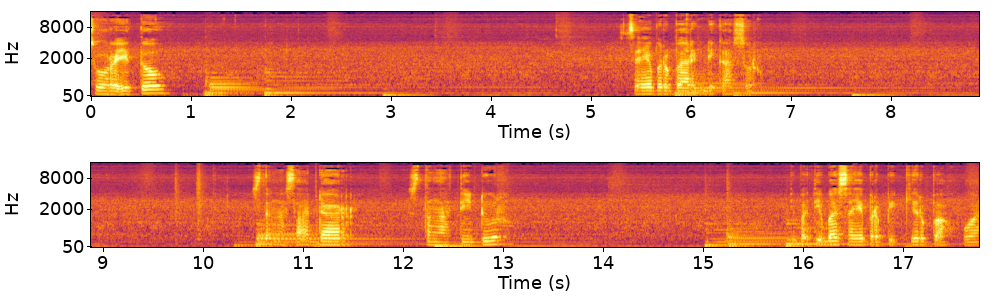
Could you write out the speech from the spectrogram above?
Sore itu saya berbaring di kasur. Setengah sadar, setengah tidur. Tiba-tiba saya berpikir bahwa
